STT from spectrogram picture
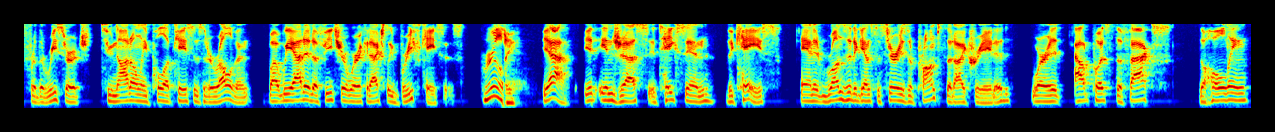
for the research to not only pull up cases that are relevant, but we added a feature where it could actually brief cases. Really? Yeah. It ingests, it takes in the case and it runs it against a series of prompts that I created where it outputs the facts, the holding,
